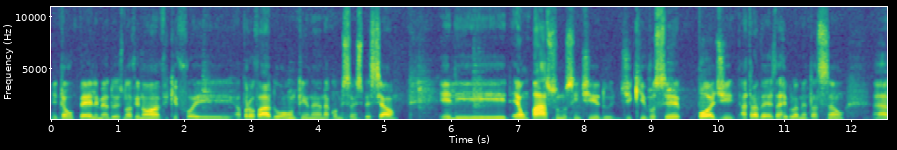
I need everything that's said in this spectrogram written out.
Então, o PL 6299, que foi aprovado ontem né, na comissão especial, ele é um passo no sentido de que você pode, através da regulamentação, uh,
